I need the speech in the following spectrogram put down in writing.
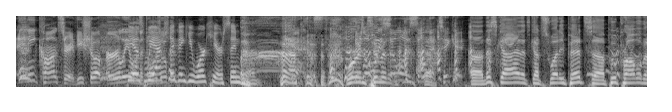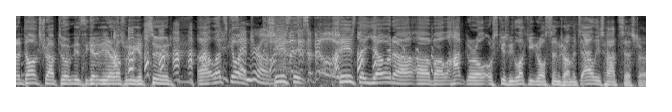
any concert, if you show up early, Yes, when the we doors actually open, think you work here, syndrome. Yes. We're there's always intimidated. someone selling a ticket. Uh, this guy that's got sweaty pits, uh, poop problem, and a dog strapped to him needs to get in here, or else we're gonna get sued. Uh, let's go. ahead. Syndrome. She's the she's the Yoda of uh, hot girl, or excuse me, lucky girl syndrome. It's Allie's hot sister.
